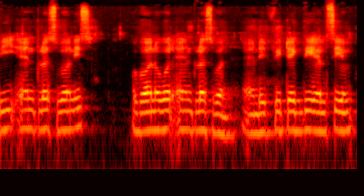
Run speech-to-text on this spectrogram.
bn plus 1 is 1 over n plus 1 and if we take the LCM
